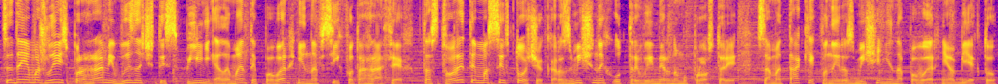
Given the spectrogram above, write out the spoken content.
Це дає можливість програмі визначити спільні елементи поверхні на всіх фотографіях та створити масив точок, розміщених у тривимірному просторі, саме так як вони розміщені на поверхні об'єкту,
